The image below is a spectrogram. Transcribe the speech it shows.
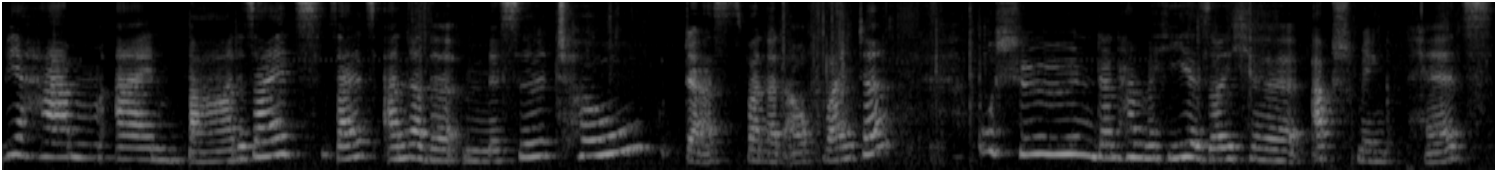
Wir haben ein Badesalz, Salz Under the Mistletoe. Das wandert auch weiter. Oh, schön. Dann haben wir hier solche Abschminkpads.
